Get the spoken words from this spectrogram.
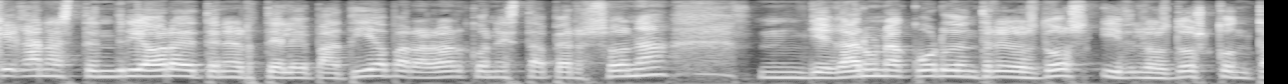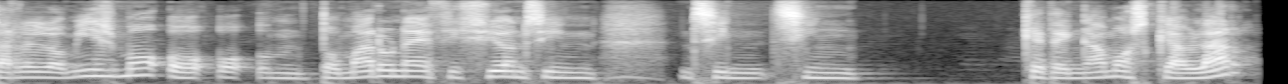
qué ganas tendría ahora de tener telepatía para hablar con esta persona, mm, llegar a un acuerdo entre los dos y los dos contarle lo mismo o, mm, tomar una decisión sin, sin, sin que tengamos que hablar.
